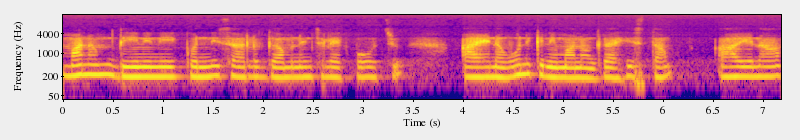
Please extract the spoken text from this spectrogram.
మనం దీనిని కొన్నిసార్లు గమనించలేకపోవచ్చు. ఆయన ఉనికిని మనం గ్రహిస్తాం. ఆయన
